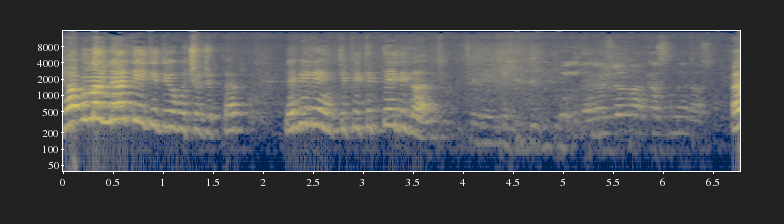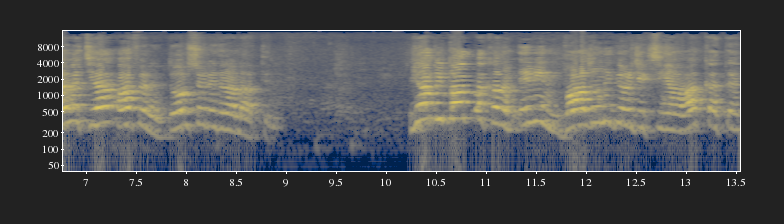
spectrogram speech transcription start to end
Ya bunlar neredeydi diyor bu çocuklar. Ne bileyim tipi tipteydi galiba. Televizyonun arkasındaydı aslında. Evet ya aferin. Doğru söyledin Alaaddin. Ya bir bak bakalım evin varlığını göreceksin ya hakikaten.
